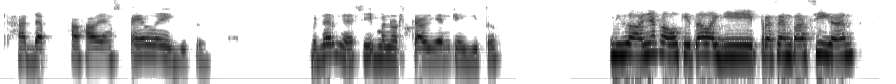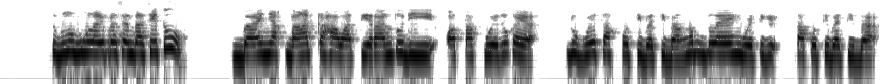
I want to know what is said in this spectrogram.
terhadap hal-hal yang sepele gitu. Benar nggak sih menurut kalian kayak gitu? Misalnya kalau kita lagi presentasi kan, sebelum mulai presentasi itu banyak banget kekhawatiran tuh di otak gue tuh kayak, duh gue takut tiba-tiba ngeblank, gue takut tiba-tiba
